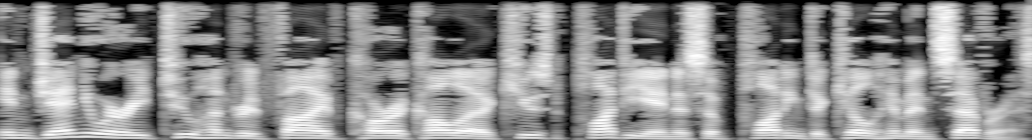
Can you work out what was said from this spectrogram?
In January 205 Caracalla accused Plautianus of plotting to kill him and Severus.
